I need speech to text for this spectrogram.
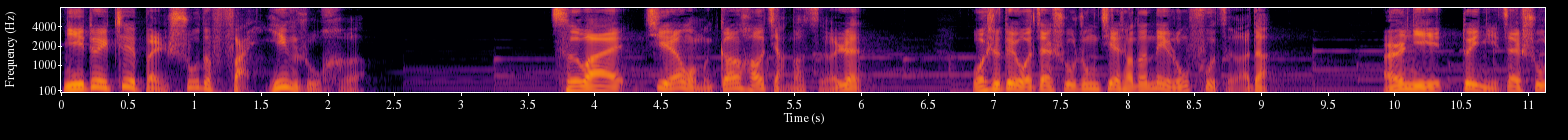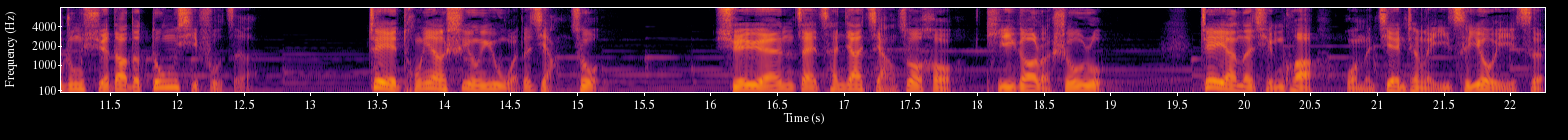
你对这本书的反应如何？此外，既然我们刚好讲到责任，我是对我在书中介绍的内容负责的，而你对你在书中学到的东西负责，这也同样适用于我的讲座。学员在参加讲座后提高了收入，这样的情况我们见证了一次又一次，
